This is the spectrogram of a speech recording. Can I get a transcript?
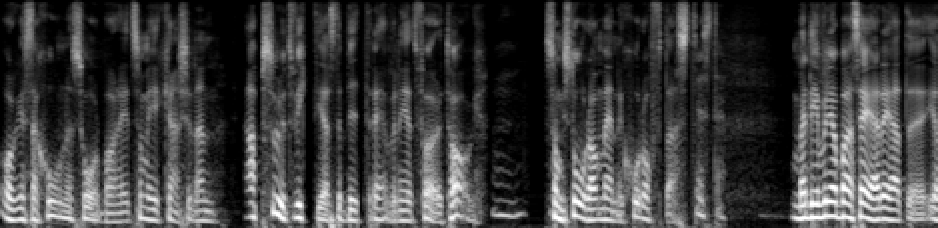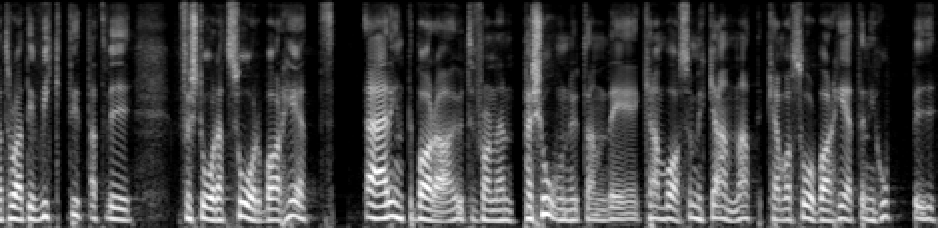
organisationens sårbarhet som är kanske den absolut viktigaste biten även i ett företag Mm. som består av människor oftast. Just det. Men det vill jag bara säga det att eh, jag tror att det är viktigt att vi förstår att sårbarhet är inte bara utifrån en person utan det kan vara så mycket annat. Det kan vara sårbarheten ihop i,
